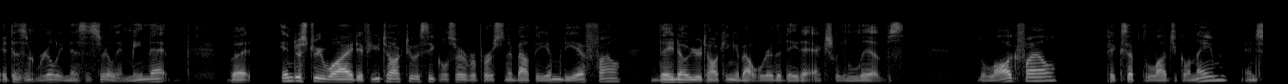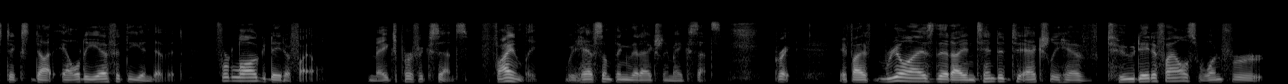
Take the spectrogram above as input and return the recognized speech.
It doesn't really necessarily mean that, but industry-wide, if you talk to a SQL Server person about the MDF file, they know you're talking about where the data actually lives. The log file picks up the logical name and sticks .ldf at the end of it for log data file. Makes perfect sense. Finally, we have something that actually makes sense. Great. If I realize that I intended to actually have two data files, one for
